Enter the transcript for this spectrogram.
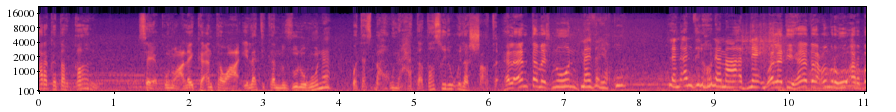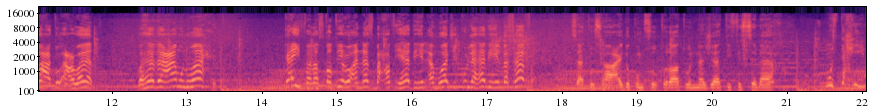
حركة القارب. سيكون عليك أنت وعائلتك النزول هنا وتسبحون حتى تصلوا إلى الشاطئ. هل أنت مجنون؟ ماذا يقول؟ لن أنزل هنا مع أبنائي. ولدي هذا عمره أربعة أعوام وهذا عام واحد. كيف نستطيع أن نسبح في هذه الأمواج كل هذه المسافة؟ ستساعدكم سترات النجاة في السباحة. مستحيل.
